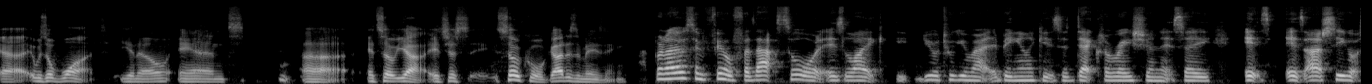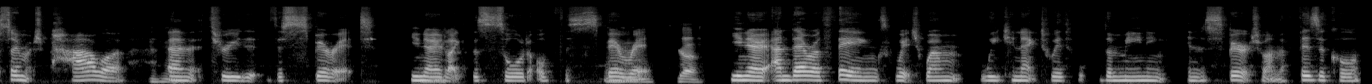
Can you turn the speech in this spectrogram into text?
uh, it was a want, you know, and uh, and so yeah, it's just so cool. God is amazing. But I also feel for that sword is like you're talking about it being like it's a declaration. It's a it's it's actually got so much power mm-hmm. um through the, the spirit, you know, mm-hmm. like the sword of the spirit. Mm-hmm. Yeah. You know, and there are things which when we connect with the meaning in the spiritual and the physical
